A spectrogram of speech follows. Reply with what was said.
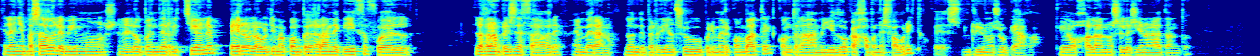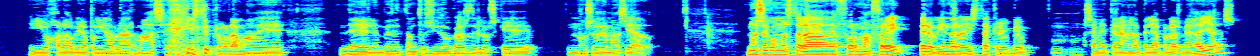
El año pasado le vimos en el Open de Riccione, pero la última compa grande que hizo fue el, el Grand Prix de Zagreb en verano, donde perdió en su primer combate contra mi judoka japonés favorito, que es Ryunosuke Aga, que ojalá no se lesionara tanto y ojalá hubiera podido hablar más en este programa de, él en vez de tantos judokas de los que no sé demasiado. No sé cómo estará de forma Frey, pero viendo la lista creo que mm, se meterá en la pelea por las medallas.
